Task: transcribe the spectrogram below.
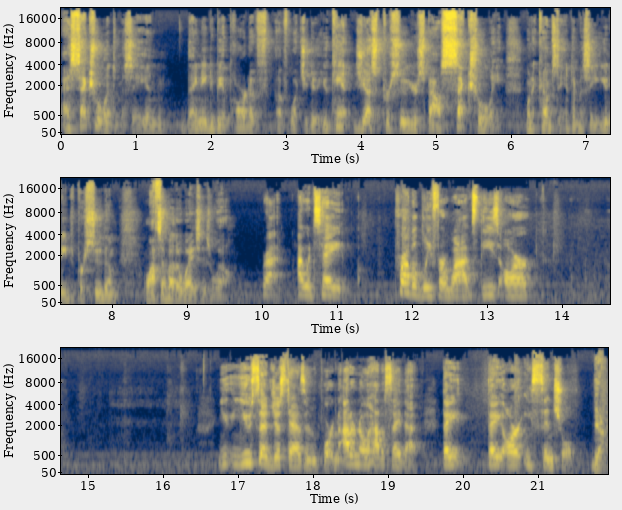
as sexual intimacy, and they need to be a part of, of what you do. You can't just pursue your spouse sexually when it comes to intimacy. You need to pursue them lots of other ways as well. Right. I would say probably for wives, these are you you said just as important. I don't know how to say that. They they are essential. Yeah.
